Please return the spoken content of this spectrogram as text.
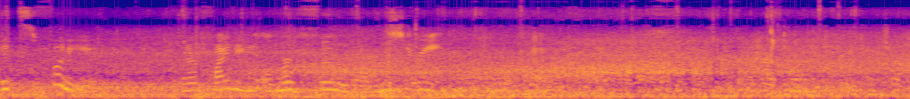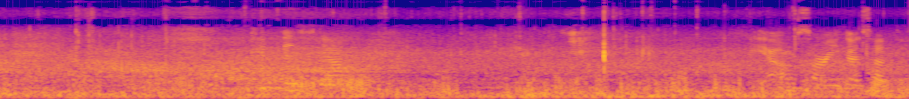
it's funny. They're fighting over food on the street. Okay. Keep this down. Yeah, I'm sorry you guys have to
